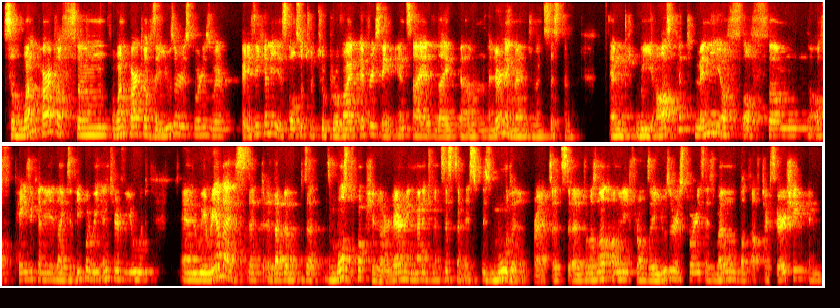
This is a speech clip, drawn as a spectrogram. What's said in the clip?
So one part of um, one part of the user stories were basically is also to, to provide everything inside like um, a learning management system. And we asked it many of, of, um, of basically like the people we interviewed, and we realized that, that the, the, the most popular learning management system is, is Moodle, right? It's, uh, it was not only from the user stories as well, but after searching and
